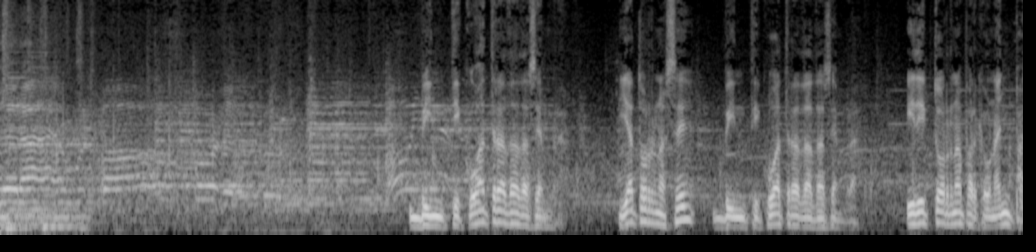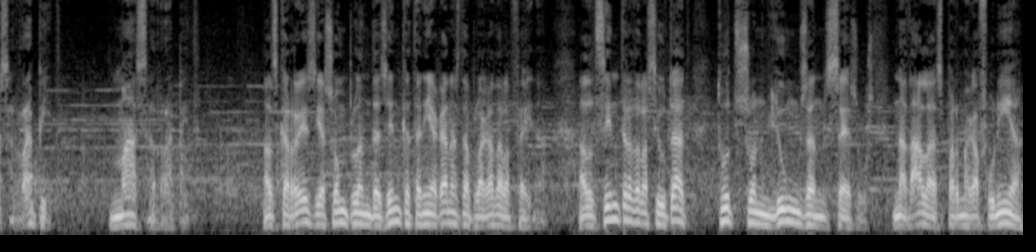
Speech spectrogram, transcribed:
that I would fall for her. 24 de desembre. Ja torna a ser 24 de desembre. I dic torna perquè un any passa ràpid, massa ràpid. Els carrers ja s'omplen de gent que tenia ganes de plegar de la feina. Al centre de la ciutat, tots són llums encesos, nadales per megafonia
